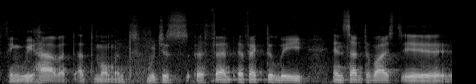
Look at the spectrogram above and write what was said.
thing we have at, at the moment, which is eff- effectively incentivized uh,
